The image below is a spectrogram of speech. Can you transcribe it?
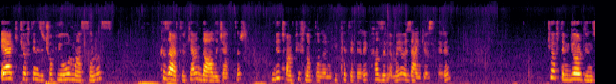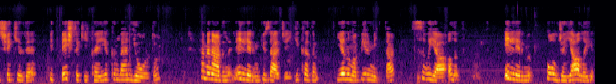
Eğer ki köftenizi çok yoğurmazsanız kızartırken dağılacaktır. Lütfen püf noktalarını dikkat ederek hazırlamaya özen gösterin. Köftemi gördüğünüz şekilde 5 dakikaya yakın ben yoğurdum. Hemen ardından ellerimi güzelce yıkadım. Yanıma bir miktar sıvı yağ alıp ellerimi bolca yağlayıp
